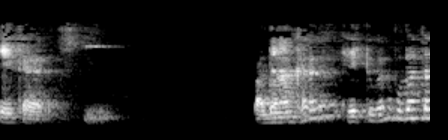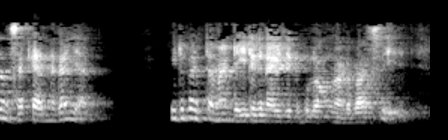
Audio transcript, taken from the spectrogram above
ඒක පදනම් කරගෙන හේතු කරන පුළුවන් තරම් සැක යන්නකම් යන්න. ඊට පස්සේ තමයි හිතගෙන ඇවිදින්න පුළුවන් වුණාට පස්සේ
